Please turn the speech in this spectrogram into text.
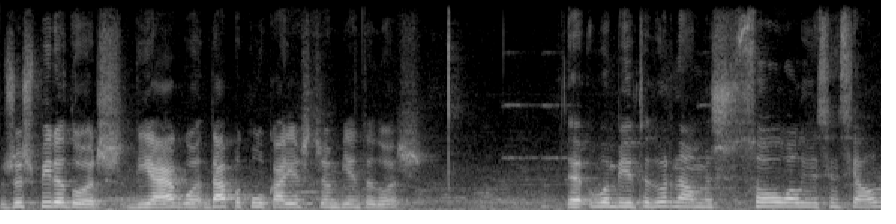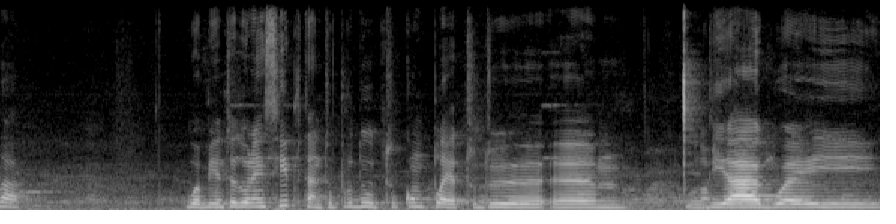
os aspiradores de água, dá para colocar estes ambientadores? Uh, o ambientador não, mas só o óleo essencial dá. O ambientador em si, portanto, o produto completo de, um, de água e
